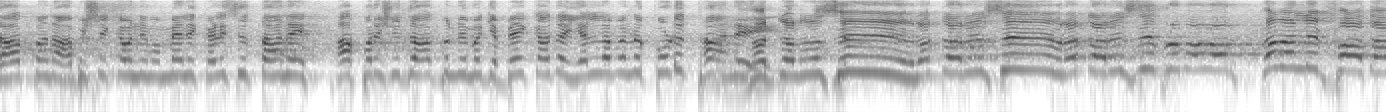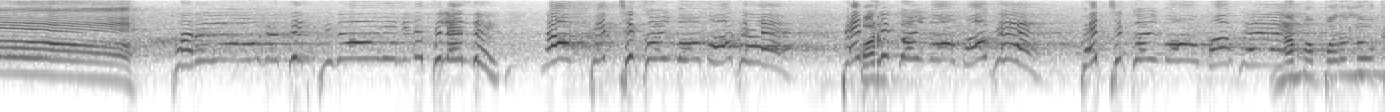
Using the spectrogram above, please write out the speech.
ಪರಿಶುದ್ಧಾತ್ಮನ ಅಭಿಷೇಕವನ್ನು ನಿಮ್ಮ ಮೇಲೆ ಕಳಿಸುತ್ತಾನೆ ಆ ಪರಿಶುದ್ಧಾತ್ಮ ನಿಮಗೆ ಬೇಕಾದ ಎಲ್ಲವನ್ನು ಕೊಡುತ್ತಾನೆ Let us receive, let us receive, let us receive from our Heavenly Father. பரலோகத்தின் பிதாவின் இடத்திலிருந்து நாம் பெற்றுக்கொள்வோமாக பெற்றுக்கொள்வோமாக பெற்றுக்கொள்வோமாக ನಮ್ಮ ಪರಲೋಕ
